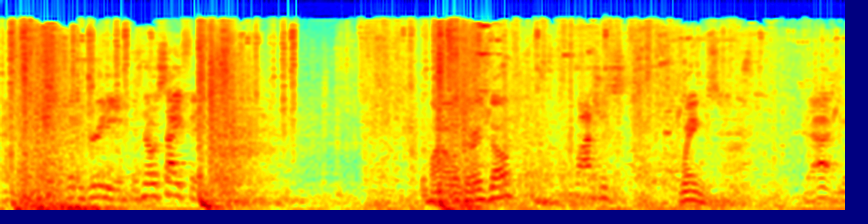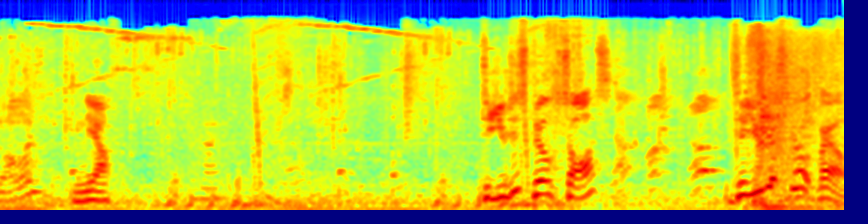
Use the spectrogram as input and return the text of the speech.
Okay, getting greedy. There's no siphon. Hold on, what there is though? Flashes. Wings. Yeah, you want one? Yeah. Did you just spill sauce? Did you just spill, bro?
